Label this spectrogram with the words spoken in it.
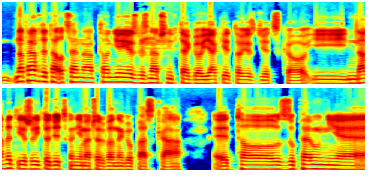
naprawdę ta ocena to nie jest wyznacznik tego, jakie to jest dziecko, i nawet jeżeli to dziecko nie ma czerwonego paska, e, to zupełnie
